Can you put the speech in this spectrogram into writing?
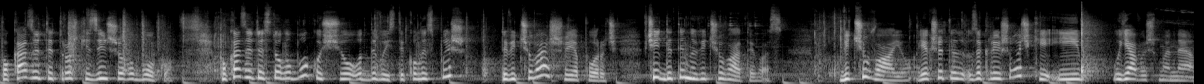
показуєте трошки з іншого боку. Показуєте з того боку, що от дивись, ти коли спиш, ти відчуваєш, що я поруч. Вчіть дитину відчувати вас. Відчуваю. Якщо ти закриєш очки і уявиш мене,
